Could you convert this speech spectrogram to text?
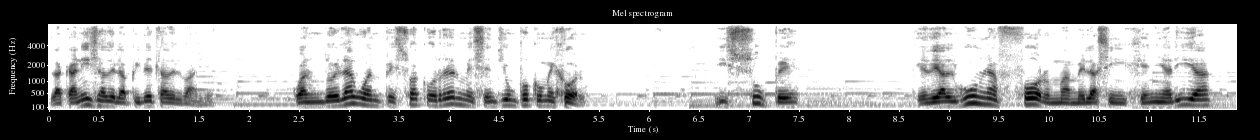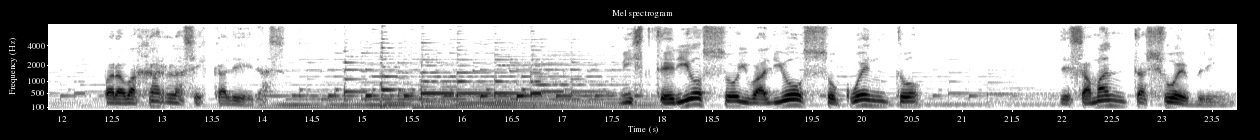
la canilla de la pileta del baño. Cuando el agua empezó a correr me sentí un poco mejor y supe que de alguna forma me las ingeniaría para bajar las escaleras misterioso y valioso cuento de Samantha Schweblin.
